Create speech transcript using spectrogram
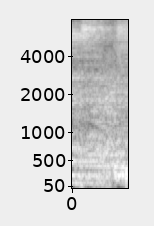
का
